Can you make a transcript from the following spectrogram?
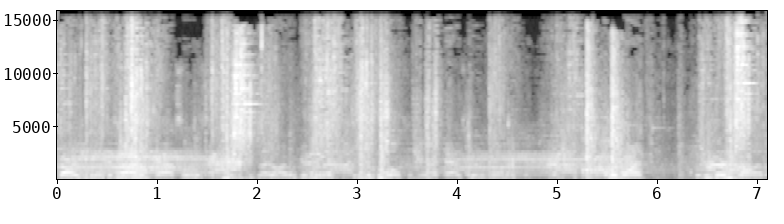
probably getting into nine castles because I don't have a good relationship with the Sultan yet, as good as one I, I want, as I want.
